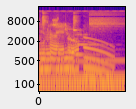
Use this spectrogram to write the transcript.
ないの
